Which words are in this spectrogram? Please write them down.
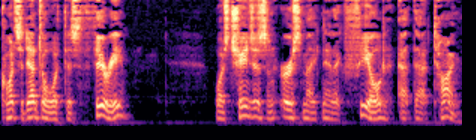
Coincidental with this theory was changes in Earth's magnetic field at that time.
